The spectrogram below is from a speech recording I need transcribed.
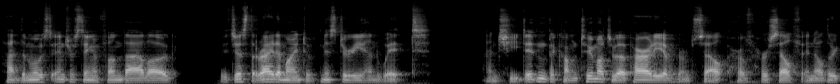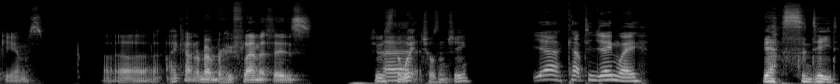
had the most interesting and fun dialogue with just the right amount of mystery and wit, and she didn't become too much of a parody of herself of herself in other games. Uh, I can't remember who Flemeth is. She was Uh, the witch, wasn't she? Yeah, Captain Janeway. Yes, indeed.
